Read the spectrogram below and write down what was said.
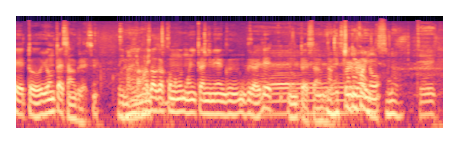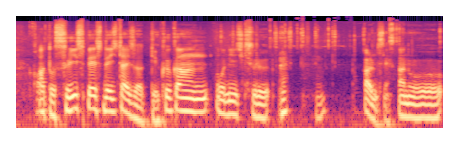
えーと、4対3ぐらいですね。幅がこのモニター2面分ぐらいで4対3ぐらい。めっちゃでかいですねあと3スペースデジタイザーっていう空間を認識するあるんですね。あの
